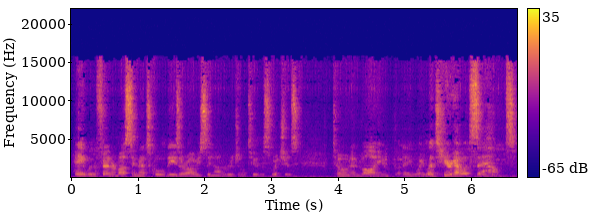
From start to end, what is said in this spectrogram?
hey, with a Fender Mustang, that's cool. These are obviously not original too, the switches, tone and volume. But anyway, let's hear how it sounds.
